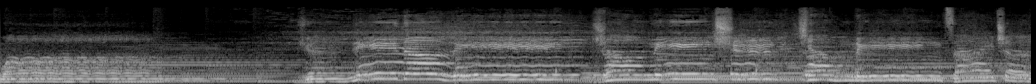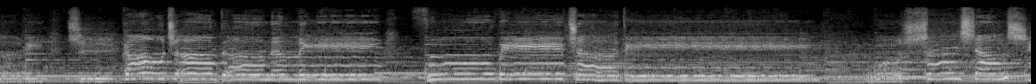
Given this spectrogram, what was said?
王，愿你的灵照明使降临在这里，至高者的能力覆庇这地。我深相信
